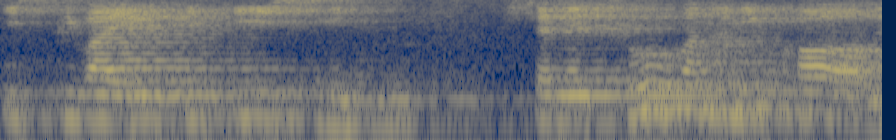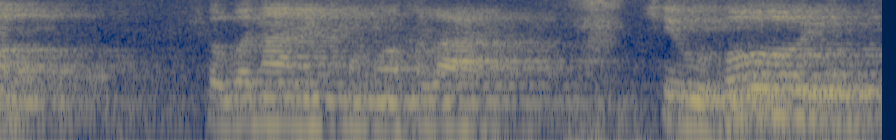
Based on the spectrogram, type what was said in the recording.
і співає ті пісні, ще не чувано ніколи, що вона не помогла, чи в горю,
